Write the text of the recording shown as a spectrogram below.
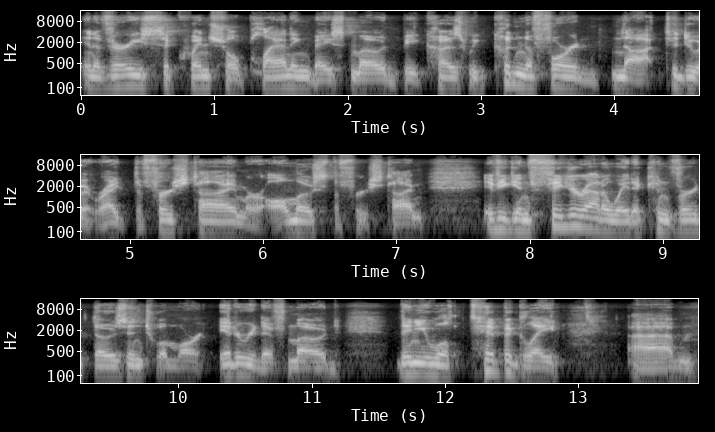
in a very sequential planning based mode because we couldn't afford not to do it right the first time or almost the first time. If you can figure out a way to convert those into a more iterative mode, then you will typically um,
